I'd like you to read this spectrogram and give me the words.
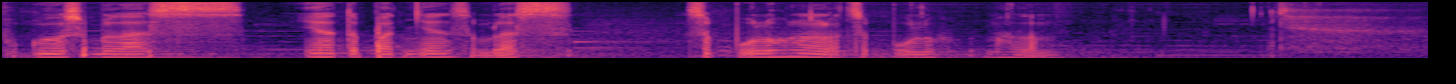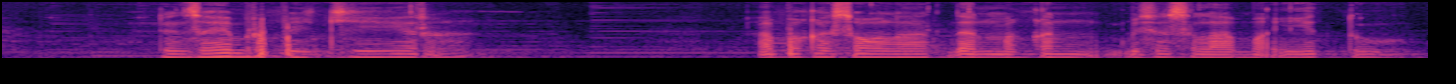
pukul 11 ya tepatnya 11 10 lewat 10 malam dan saya berpikir apakah sholat dan makan bisa selama itu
